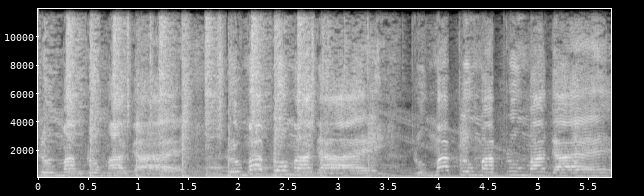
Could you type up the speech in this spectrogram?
pluma, pluma, gay. Pluma, pluma, gay. Pluma, pluma, pluma, gay.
